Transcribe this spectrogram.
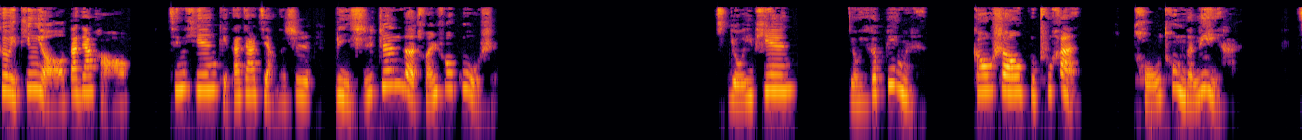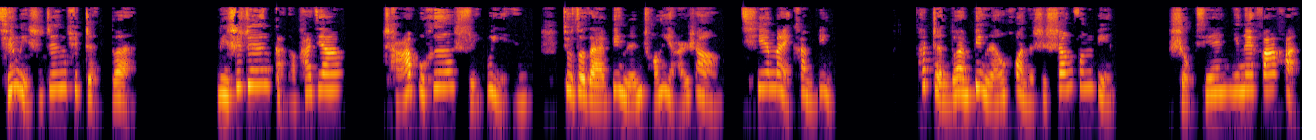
各位听友，大家好！今天给大家讲的是李时珍的传说故事。有一天，有一个病人高烧不出汗，头痛的厉害，请李时珍去诊断。李时珍赶到他家，茶不喝，水不饮，就坐在病人床沿上切脉看病。他诊断病人患的是伤风病，首先应该发汗，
